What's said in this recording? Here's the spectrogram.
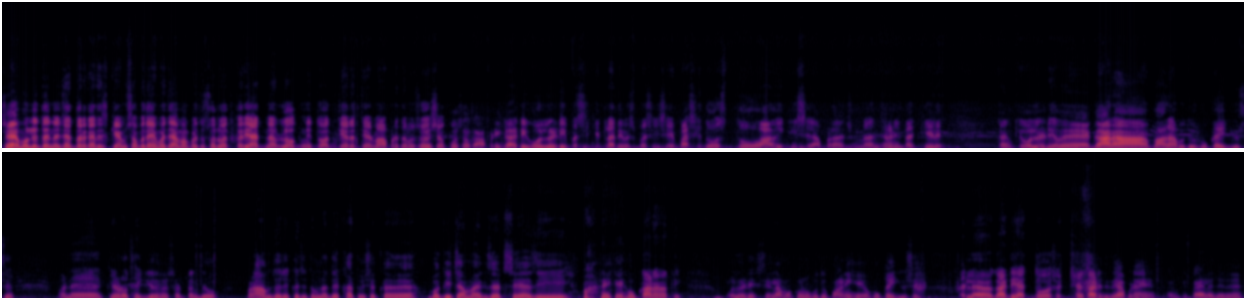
જય મુરલીધર ને જતર કાદીશ કેમ છો બધા મજામાં? પછી શરૂઆત કરી આજના વ્લોગની. તો અત્યારે અત્યારમાં આપણે તમે જોઈ શકો છો કે આપણી ગાડી ઓલરેડી પછી કેટલા દિવસ પછી છે પાછી દોસ્તો આવી ગઈ છે આપણા જૂના જાણીતા કીડે. કારણ કે ઓલરેડી હવે ગારા, બારા બધું સુકાઈ ગયું છે અને કેળો થઈ ગયો છે, સટક દેવો. પણ આમ જરીક હજી તમને દેખાતું છે કે બગીચામાં એક્ઝેક્ટ છે હજી પાણી કંઈ હુકાણા નથી. ઓલરેડી શેલામાં ઘણું બધું પાણી છે, સુકાઈ ગયું છે. એટલે હવે ગાડી આજ તો ઠેકાડી દીધી આપણે અહીંયા. કારણ કે કાલે જઈને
